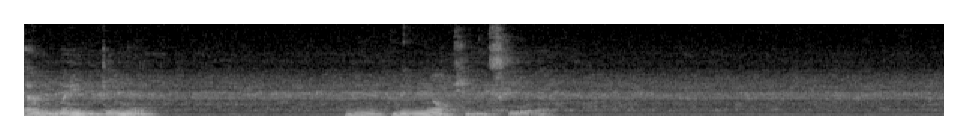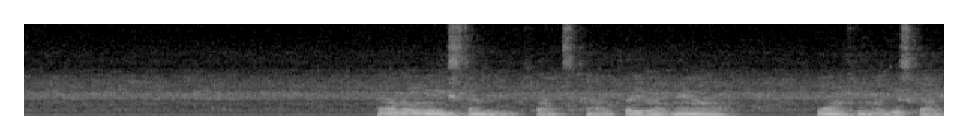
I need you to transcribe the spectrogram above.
And maybe Gimli. Many options here. How many standing fights can I play right now? One from my discard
